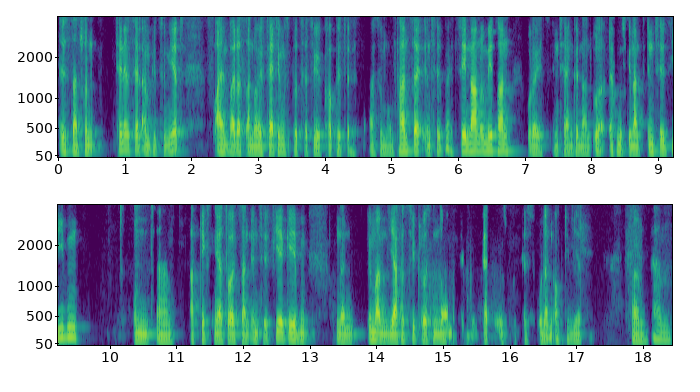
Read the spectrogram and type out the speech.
ist dann schon tendenziell ambitioniert, vor allem weil das an neue Fertigungsprozesse gekoppelt ist. Also momentan ist ja Intel bei 10 Nanometern oder jetzt intern genannt oder öffentlich genannt Intel 7 und ähm, ab nächsten Jahr soll es dann Intel 4 geben und dann immer im Jahreszyklus einen neuen Fertigungsprozess oder einen optimierten. Ähm, ähm,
